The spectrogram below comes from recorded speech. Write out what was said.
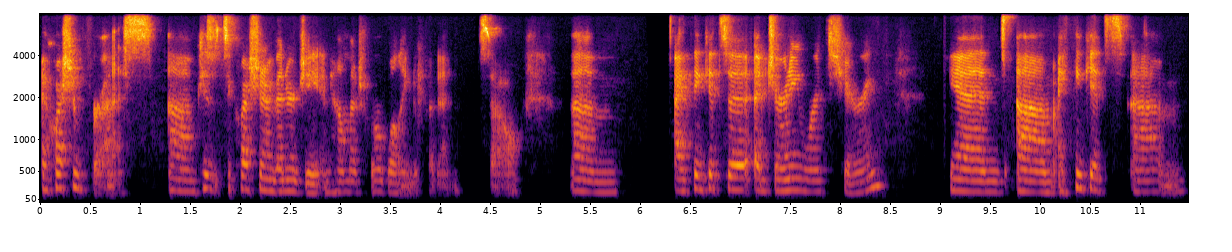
a question for us because um, it's a question of energy and how much we're willing to put in. So um, i think it's a, a, journey worth sharing and um, i think it's um,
